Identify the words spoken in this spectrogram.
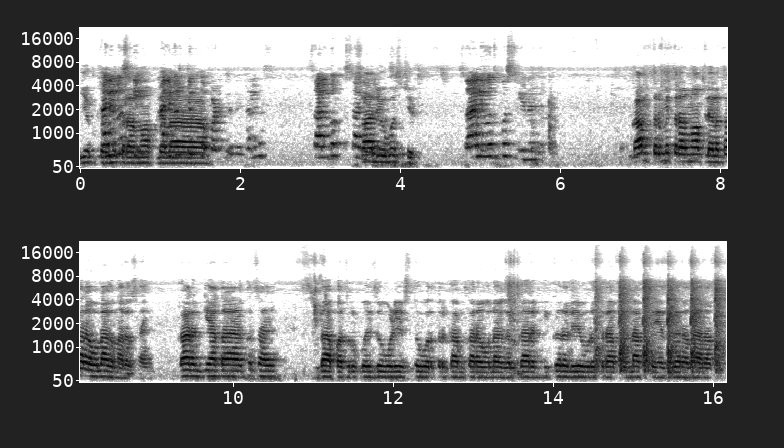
एक तर. मित्रांनो आपल्याला चालीव साली बसचे. काम तर मित्रांनो आपल्याला करावं लागणारच आहे. कारण की आता कसं आहे दहा पाच रुपये जवळ येस्तोवर तर काम करावं लागेल. कारण की करल एवढं तर आपलं लागतं याच घरादारात?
